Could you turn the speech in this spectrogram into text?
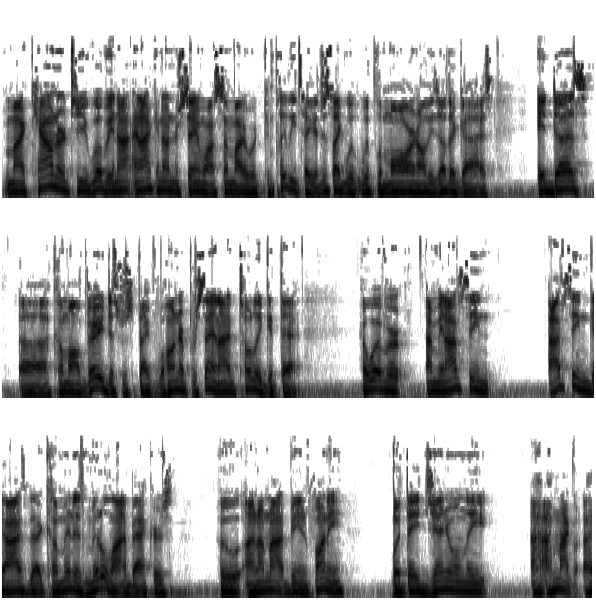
my counter to you will be, and I, and I can understand why somebody would completely take it, just like with, with Lamar and all these other guys it does uh, come off very disrespectful. Hundred percent, I totally get that. However, I mean, I've seen I've seen guys that come in as middle linebackers who, and I'm not being funny, but they genuinely. I'm not. I,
